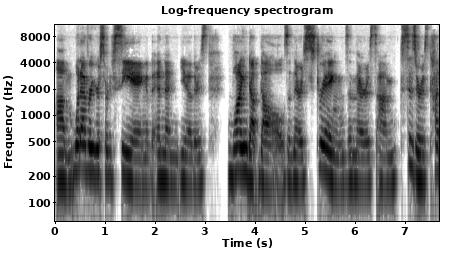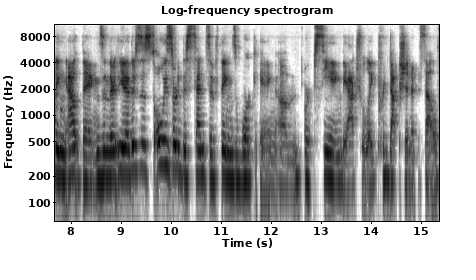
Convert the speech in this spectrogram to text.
Um, whatever you're sort of seeing. And then, you know, there's wind up dolls and there's strings and there's um, scissors cutting out things. And there, you know, there's this always sort of this sense of things working um, or seeing the actual like production itself.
